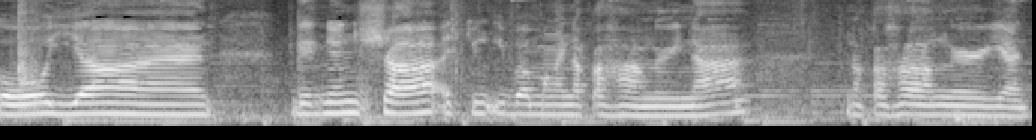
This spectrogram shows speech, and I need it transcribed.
ko. Yan. Ganyan siya. At yung iba mga nakahanger na. Nakahanger yan.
